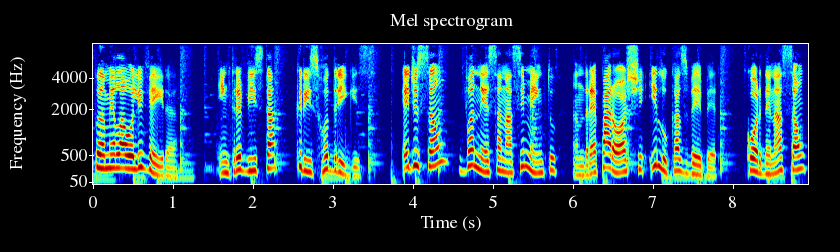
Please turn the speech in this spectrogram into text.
Pamela Oliveira. Entrevista: Cris Rodrigues. Edição: Vanessa Nascimento, André Paroche e Lucas Weber. Coordenação:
